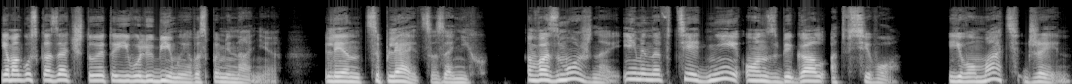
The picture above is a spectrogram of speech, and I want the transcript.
Я могу сказать, что это его любимые воспоминания. Лен цепляется за них. Возможно, именно в те дни он сбегал от всего. Его мать, Джейн,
